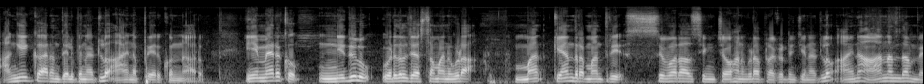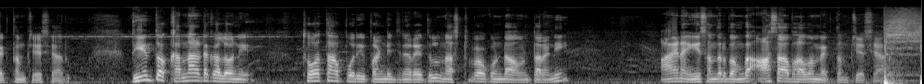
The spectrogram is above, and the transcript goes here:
అంగీకారం తెలిపినట్లు ఆయన పేర్కొన్నారు. ఈ మేరకు నిధులు విడుదల చేస్తామని కూడా కేంద్ర మంత్రి శివరాజ్ సింగ్ చౌహాన్ కూడా ప్రకటించినట్లు ఆయన ఆనందం వ్యక్తం చేశారు. దీంతో కర్ణాటకలోని తోతాపూరి పండించిన రైతులు నష్టపోకుండా ఉంటారని ఆయన ఈ సందర్భంగా ఆశాభావం వ్యక్తం చేశారు.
